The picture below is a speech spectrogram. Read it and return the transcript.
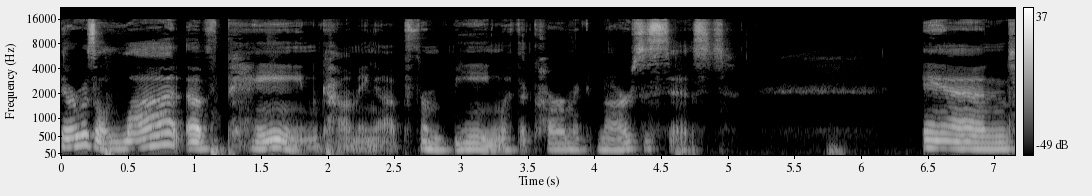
there was a lot of pain coming up from being with a karmic narcissist. And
